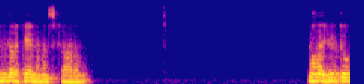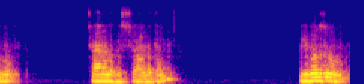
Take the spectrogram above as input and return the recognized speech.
అందరికీ నమస్కారం. మన యూట్యూబ్ ఛానల్కు స్వాగతం. ఈరోజు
